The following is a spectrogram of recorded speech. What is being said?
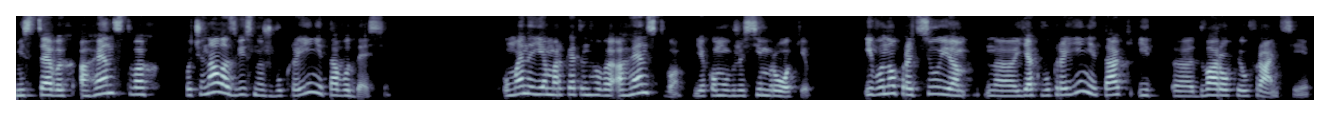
місцевих агентствах. Починала, звісно ж, в Україні та в Одесі. У мене є маркетингове агентство, якому вже 7 років, і воно працює е, як в Україні, так і 2 роки у Франції.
